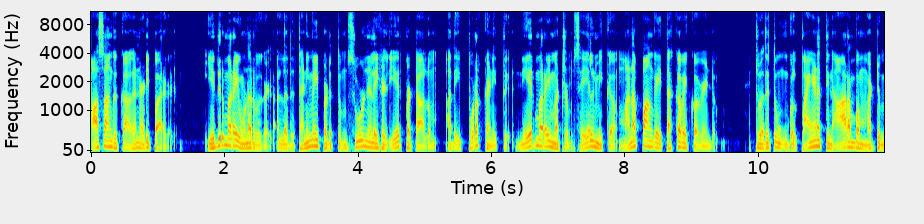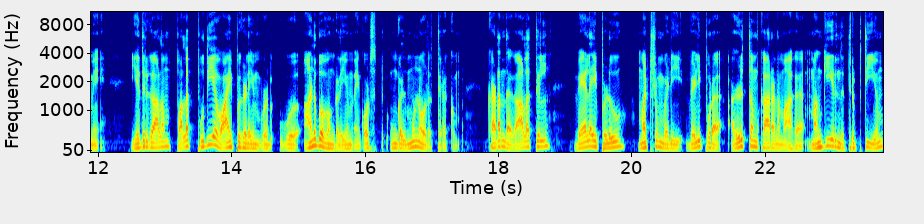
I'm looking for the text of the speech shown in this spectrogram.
பாசாங்குக்காக நடிப்பார்கள். எதிர்மறை உணர்வுகள் அல்லது தனிமைப்படுத்தும் சூழ்நிலைகள் ஏற்பட்டாலும் அதை புறக்கணித்து நேர்மறை மற்றும் செயல்மிக்க மனப்பாங்கை தக்கவைக்க வேண்டும். உங்கள் பயணத்தின் ஆரம்பம் மட்டுமே. எதிர்காலம் பல புதிய வாய்ப்புகளையும் அனுபவங்களையும் உங்கள் முன் ஒரு திறக்கும். கடந்த காலத்தில் வேலைப்பழு மற்றும் வெளி வெளிப்புற அழுத்தம் காரணமாக மங்கியிருந்த திருப்தியும்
